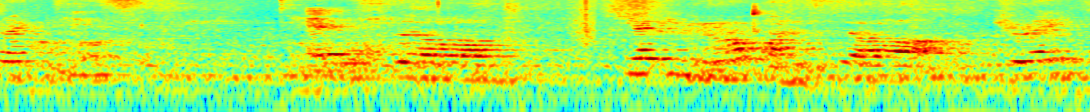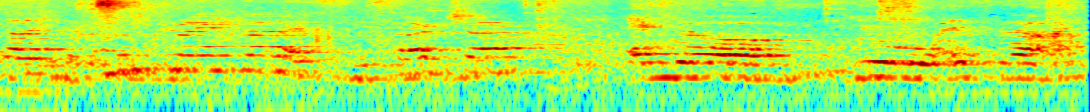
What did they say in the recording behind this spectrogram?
practice as uh, here in Europe as a curator, independent curator, as researcher, and uh, you, as uh,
